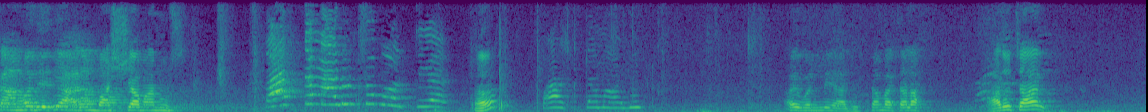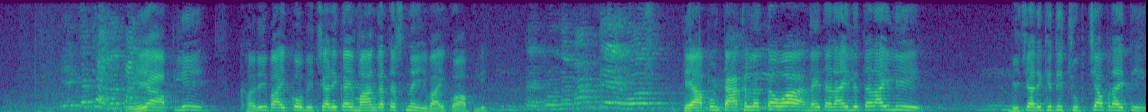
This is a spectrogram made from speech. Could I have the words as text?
काम देते आराम बादशाह माणूस. हा? अय वल्ली आजू थांबा चला. आजू चाल. हे आपली खरी बायको बिचारी काही मागतच नाही ही बायको आपली. ते आपण टाकलं तर वा नाही तर राहिली तर राहिली. बिचारी किती चुपचाप राहती.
